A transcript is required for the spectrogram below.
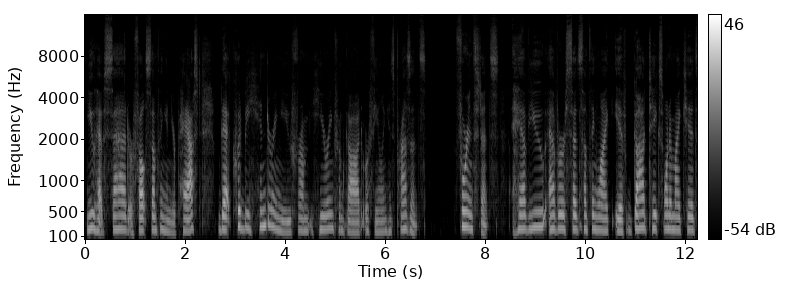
you have said or felt something in your past that could be hindering you from hearing from God or feeling His presence? For instance, have you ever said something like, If God takes one of my kids,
